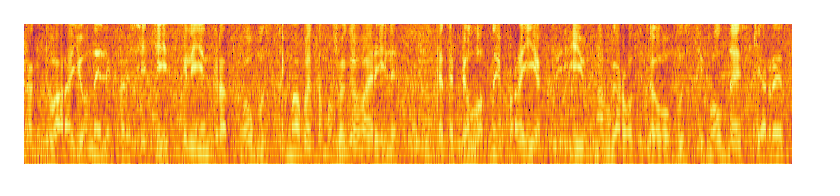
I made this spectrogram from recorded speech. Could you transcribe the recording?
как два района электросетей в Калининградской области, мы об этом уже говорили. Это пилотные проекты и в Новгородской области, в Алдайске РЭС.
